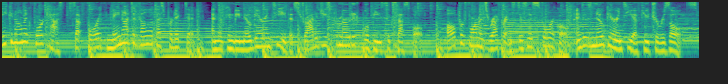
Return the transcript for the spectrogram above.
economic forecasts set forth may not develop as predicted, and there can be no guarantee that strategies promoted will be successful. All performance referenced is historical and is no guarantee of future results.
